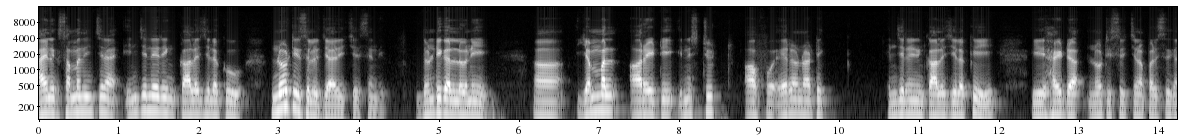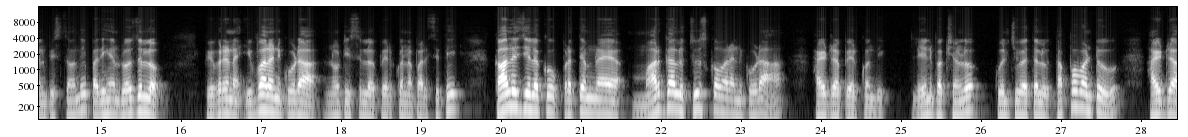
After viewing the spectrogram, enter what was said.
ఆయనకు సంబంధించిన ఇంజనీరింగ్ కాలేజీలకు నోటీసులు జారీ చేసింది. దుండిగల్లోని MLRIT institute of aeronautic engineering కాలేజీలకి ఈ హైడ్రా నోటీసులు ఇచ్చిన పరిస్థితి కనిపిస్తోంది. పదిహేను రోజుల్లో వివరణ ఇవ్వాలని కూడా నోటీసుల్లో పేర్కొన్న పరిస్థితి కాలేజీలకు ప్రత్యామ్నాయ మార్గాలు చూసుకోవాలని కూడా హైడ్రా పేర్కొంది. లేని పక్షంలో కూల్చివేతలు తప్పవంటూ హైడ్రా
